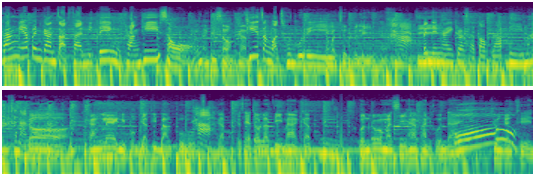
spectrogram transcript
ครั้งเนี้ยเป็นการจัด fan meeting ครั้งที่ ครั้งที่สองครับ 2 ที่จังหวัดชลบุรี จังหวัดชลบุรีครับค่ะ ที่เป็นยังไงกระแสตอบรับดีมากขนาดไหน ก็คะครั้งแรกนี่ผมจัดที่บางปูค่ะ ครับ กระแสตอบรับดีมากครับ อืม คนก็ประมาณ4ี่ห้าพันคนได้ โอ้ ช่วงกลางคืน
